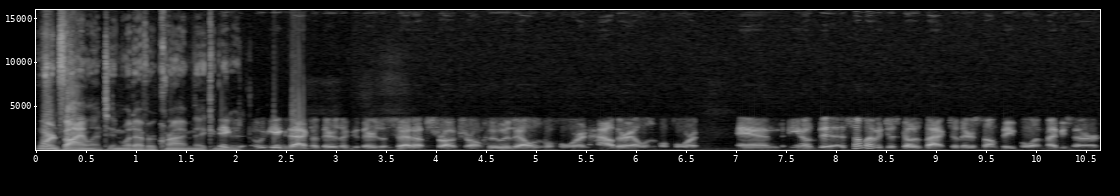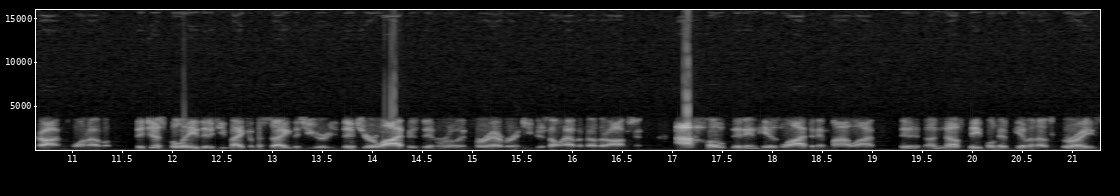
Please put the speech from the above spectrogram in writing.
weren't violent in whatever crime they committed. Exactly. There's a there's a set up structure on who is eligible for it and how they're eligible for it. And you know, th- some of it just goes back to there's some people, and maybe Senator Cotton's one of them, that just believe that if you make a mistake, that your that your life is then ruined forever, and you just don't have another option. I hope that in his life and in my life, that enough people have given us grace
